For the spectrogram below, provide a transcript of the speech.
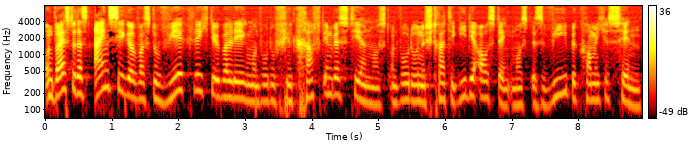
und weißt du, das Einzige, was du wirklich dir überlegen und wo du viel Kraft investieren musst und wo du eine Strategie dir ausdenken musst, ist, wie bekomme ich es hin,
